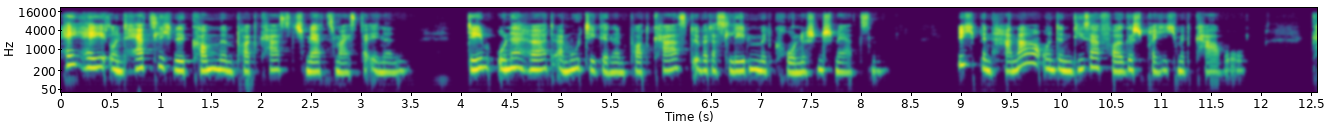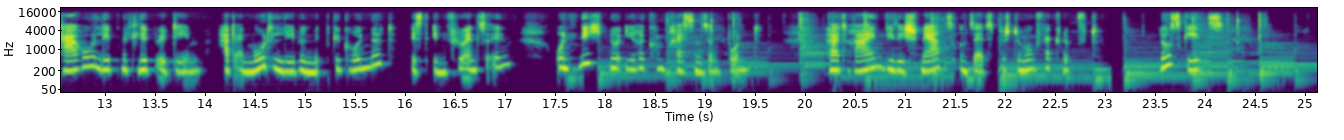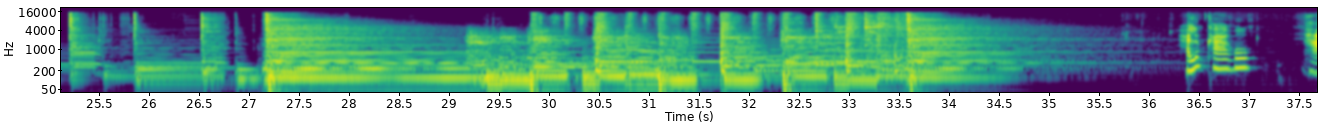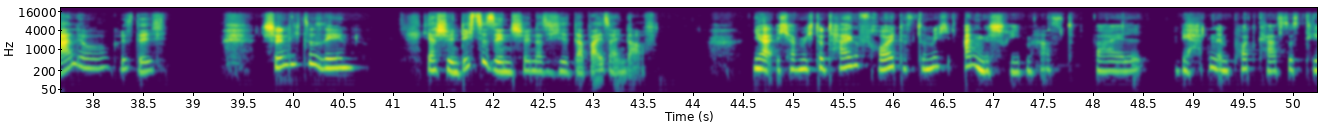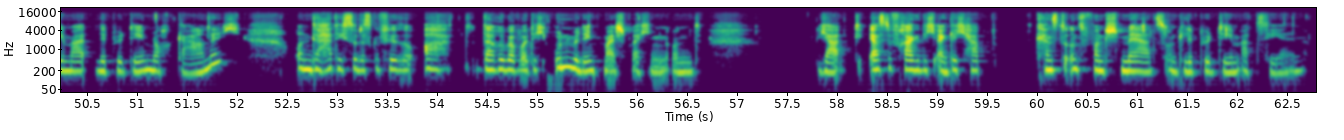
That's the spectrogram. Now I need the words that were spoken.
Hey, hey und herzlich willkommen im Podcast SchmerzmeisterInnen, dem unerhört ermutigenden Podcast über das Leben mit chronischen Schmerzen. Ich bin Hanna und in dieser Folge spreche ich mit Caro. Caro lebt mit Lipödem, hat ein Modelabel mitgegründet, ist Influencerin und nicht nur ihre Kompressen sind bunt. Hört rein, wie sie Schmerz und Selbstbestimmung verknüpft. Los geht's! Hallo Caro. Hallo, grüß dich. Schön dich zu sehen. Ja, schön dich zu sehen. Schön, dass ich hier dabei sein darf. Ja, ich habe mich total gefreut, dass du mich angeschrieben hast, weil wir hatten im Podcast das Thema Lipödem noch gar nicht. Und da hatte ich so das Gefühl, so, oh, darüber wollte ich unbedingt mal sprechen. Und ja, die erste Frage, die ich eigentlich habe, kannst du uns von Schmerz und Lipödem erzählen?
